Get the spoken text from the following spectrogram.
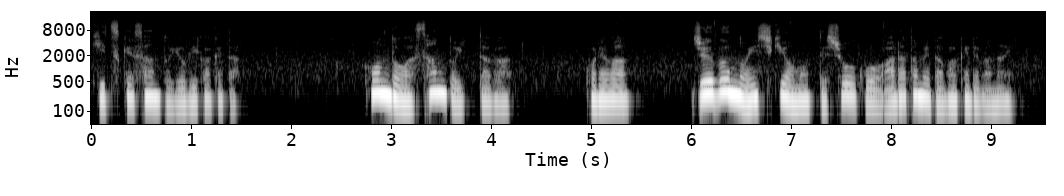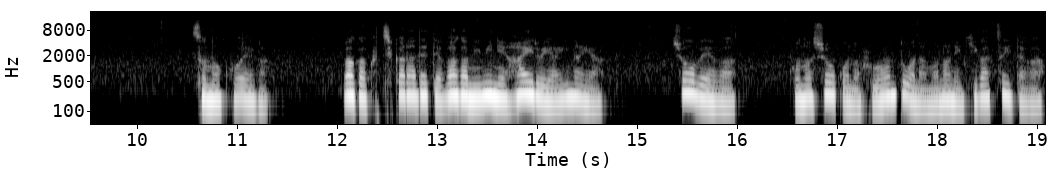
喜助さんと呼びかけた。今度はさんと言ったがこれは十分の意識を持って証拠を改めたわけではない。その声が我が口から出て我が耳に入るや否や庄兵衛はこの証拠の不穏当なものに気がついたが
